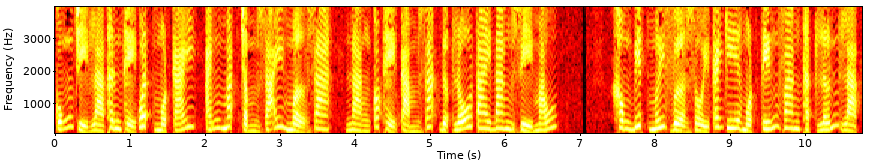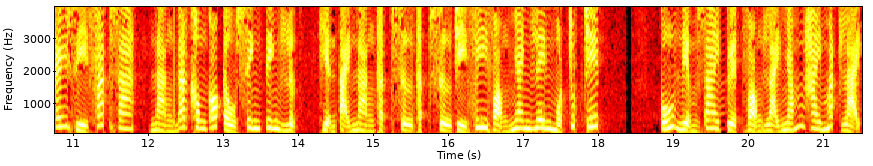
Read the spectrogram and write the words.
Cũng chỉ là thân thể quất một cái, ánh mắt chậm rãi mở ra, nàng có thể cảm giác được lỗ tai đang dì máu. không biết mới vừa rồi cái kia một tiếng vang thật lớn là cái gì phát ra, nàng đã không có cầu sinh tinh lực, hiện tại nàng thật sự thật sự chỉ hy vọng nhanh lên một chút chết. Cố niệm dai tuyệt vọng lại nhắm hai mắt lại.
